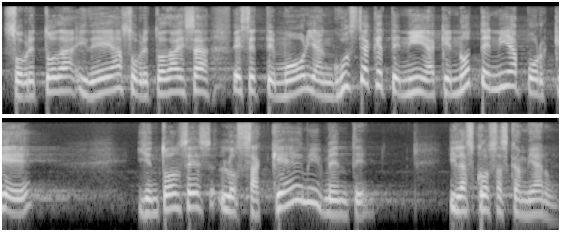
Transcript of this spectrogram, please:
sobre toda idea, sobre toda esa ese temor y angustia que tenía, que no tenía por qué. Y entonces lo saqué de mi mente y las cosas cambiaron.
